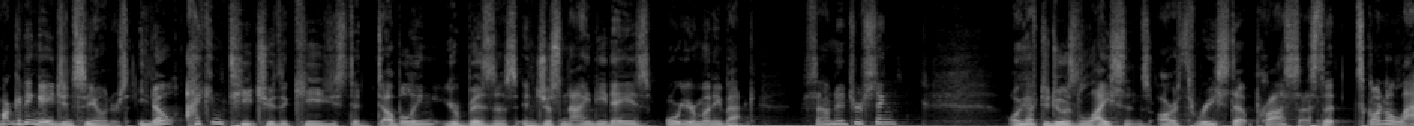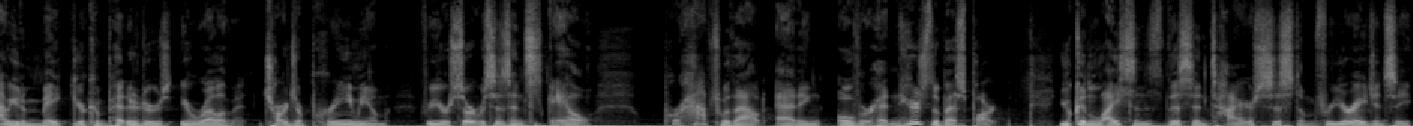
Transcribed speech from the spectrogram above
marketing agency owners, you know, I can teach you the keys to doubling your business in just 90 days or your money back. Sound interesting? All you have to do is license our three step process that's going to allow you to make your competitors irrelevant, charge a premium for your services, and scale perhaps without adding overhead. And here's the best part you can license this entire system for your agency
